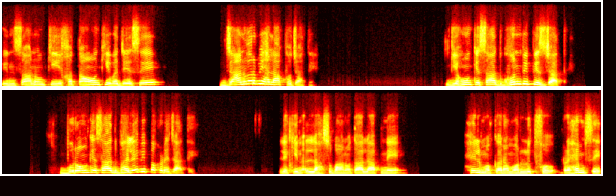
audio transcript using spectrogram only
انسانوں کی خطاؤں کی وجہ سے جانور بھی ہلاک ہو جاتے۔ گیہوں کے ساتھ گھن بھی پس جاتے۔ بروں کے ساتھ بھلے بھی پکڑے جاتے۔ لیکن اللہ سبحان و تعالیٰ اپنے حلم و کرم اور لطف و رحم سے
